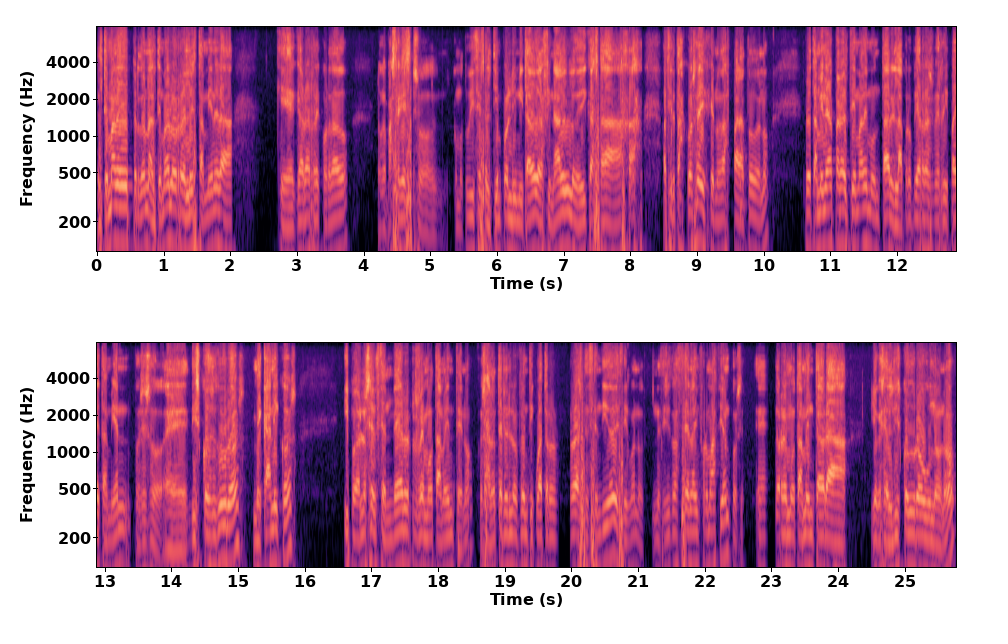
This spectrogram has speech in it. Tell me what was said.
El tema de, perdona, el tema de los relés también era, que, que ahora has recordado, lo que pasa que es eso, como tú dices, el tiempo es limitado y al final lo dedicas a, a ciertas cosas y es que no das para todo, ¿no? Pero también era para el tema de montar en la propia Raspberry Pi también, pues eso, eh, discos duros, mecánicos, y poderlos encender remotamente, ¿no? O sea, no tener los 24 horas encendido y decir, bueno, necesito hacer la información, pues eh, remotamente ahora, yo que sé, el disco duro 1, ¿no?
